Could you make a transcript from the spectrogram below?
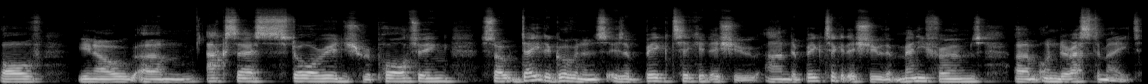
of you know um, access, storage, reporting. So data governance is a big ticket issue and a big ticket issue that many firms um, underestimate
